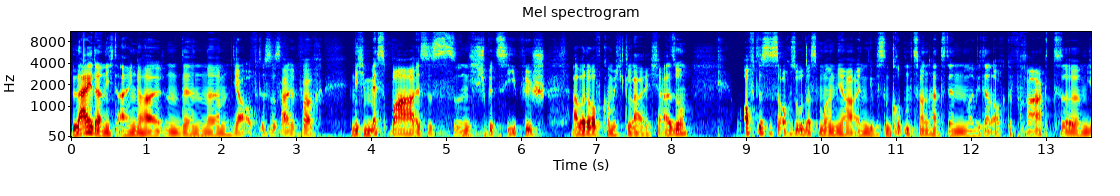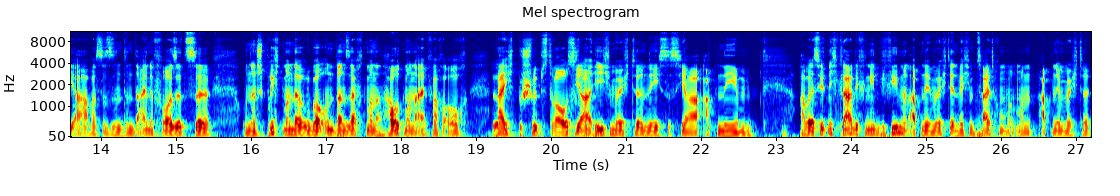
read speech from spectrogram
Leider nicht eingehalten, denn ähm, ja, oft ist es einfach nicht messbar, es ist nicht spezifisch, aber darauf komme ich gleich. Also, oft ist es auch so, dass man ja einen gewissen Gruppenzwang hat, denn man wird dann auch gefragt, ähm, ja, was sind denn deine Vorsätze? Und dann spricht man darüber und dann sagt man, dann haut man einfach auch leicht beschwipst raus, ja, ich möchte nächstes Jahr abnehmen. Aber es wird nicht klar definiert, wie viel man abnehmen möchte, in welchem Zeitraum man abnehmen möchte,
